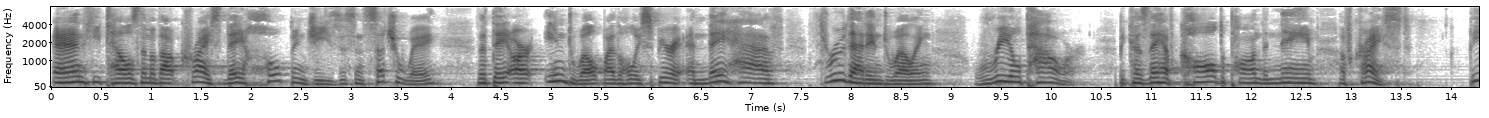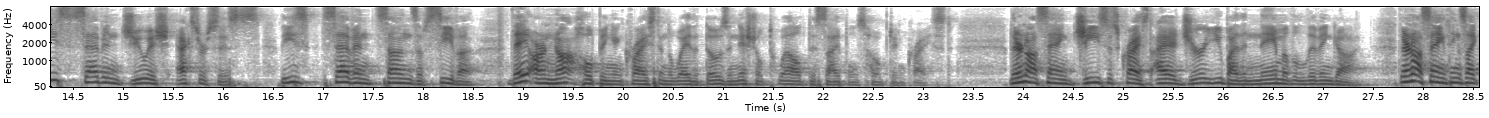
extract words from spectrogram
and he tells them about Christ. They hope in Jesus in such a way that they are indwelt by the Holy Spirit, and they have, through that indwelling, real power because they have called upon the name of Christ. These seven Jewish exorcists, these seven sons of Sceva, they are not hoping in Christ in the way that those initial 12 disciples hoped in Christ. They're not saying, Jesus Christ, I adjure you by the name of the living God. They're not saying things like,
